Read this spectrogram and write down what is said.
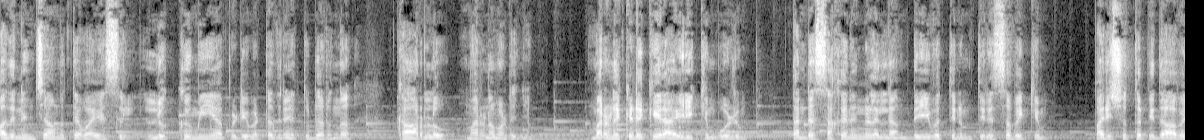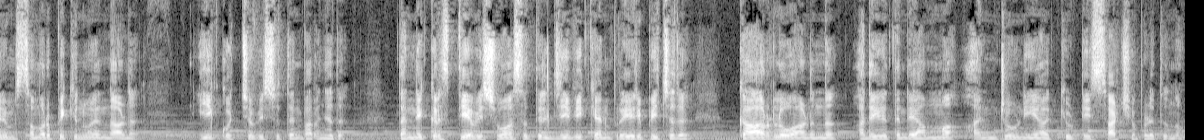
പതിനഞ്ചാമത്തെ വയസ്സിൽ ലുക്കുമിയ പിടിപെട്ടതിനെ തുടർന്ന് കാർലോ മരണമടഞ്ഞു. മരണക്കിടക്കയിലായിരിക്കുമ്പോഴും തന്റെ സഹനങ്ങളെല്ലാം ദൈവത്തിനും തിരുസഭയ്ക്കും പരിശുദ്ധ പിതാവിനും സമർപ്പിക്കുന്നു എന്നാണ് ഈ കൊച്ചു വിശുദ്ധൻ പറഞ്ഞത്. തന്നെ ക്രിസ്തീയ വിശ്വാസത്തിൽ ജീവിക്കാൻ പ്രേരിപ്പിച്ചത് കാർലോ ആണെന്ന് അദ്ദേഹത്തിന്റെ അമ്മ അന്റോണിയ ക്യൂട്ടി സാക്ഷ്യപ്പെടുത്തുന്നു.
